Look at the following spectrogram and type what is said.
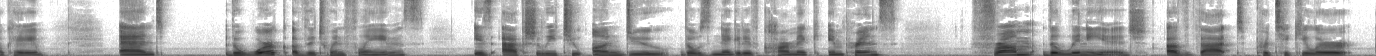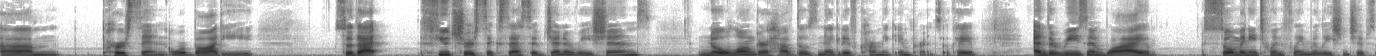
Okay. And the work of the twin flames is actually to undo those negative karmic imprints from the lineage of that particular um, person or body so that future successive generations no longer have those negative karmic imprints, okay? And the reason why so many twin flame relationships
